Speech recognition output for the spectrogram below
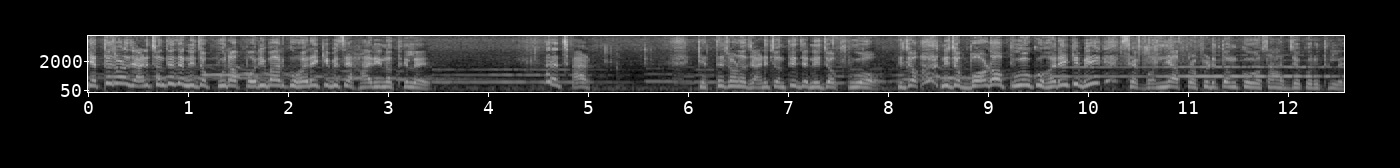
କେତେ ଜଣ ଜାଣିଛନ୍ତି ଯେ ନିଜ ପୁରା ପରିବାରକୁ ହରେଇକି ବି ସେ ହାରି ନଥିଲେ ଆରେ ଛାଡ଼ କେତେ ଜଣ ଜାଣିଛନ୍ତି ଯେ ନିଜ ପୁଅ ନିଜ ନିଜ ବଡ଼ ପୁଅକୁ ହରେଇକି ବି ସେ ବନ୍ୟା ପ୍ରପୀଡ଼ିତଙ୍କୁ ସାହାଯ୍ୟ କରୁଥିଲେ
